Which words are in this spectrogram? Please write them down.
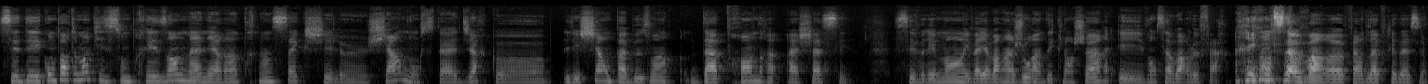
C'est des comportements qui sont présents de manière intrinsèque chez le chien, donc c'est-à-dire que les chiens n'ont pas besoin d'apprendre à chasser. C'est vraiment, il va y avoir un jour un déclencheur et ils vont savoir le faire. Ils vont savoir euh, faire de la prédation.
